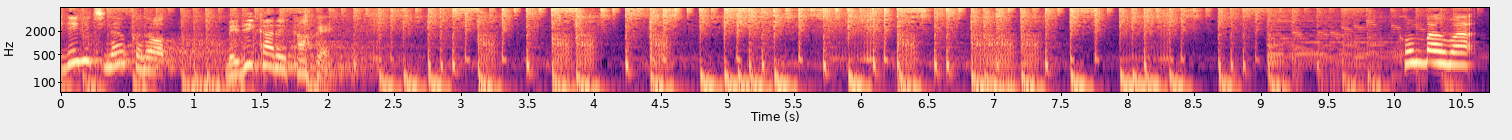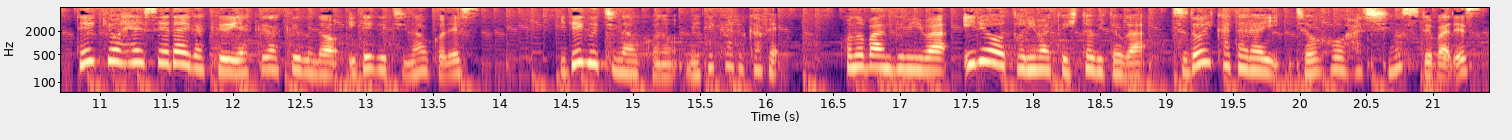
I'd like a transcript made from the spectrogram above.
井出口直子のメディカルカフェ。こんばんは。帝京平成大学薬学部の井出口直子です。井出口直子のメディカルカフェ。この番組は医療を取り巻く人々が集い語らい情報発信をする場です。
